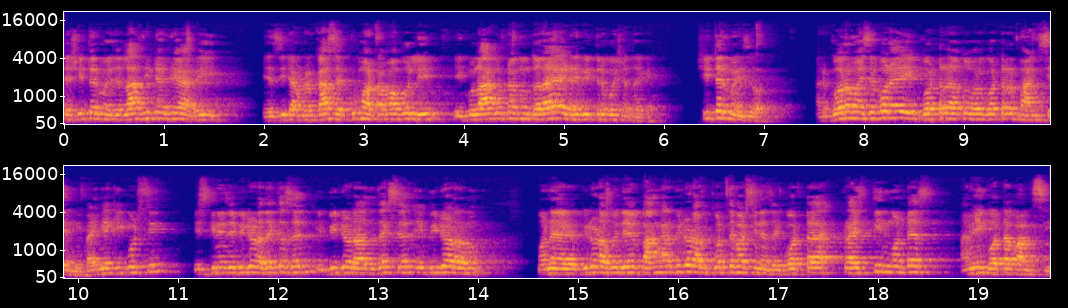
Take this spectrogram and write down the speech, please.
যে শীতের মধ্যে লাঠিটা আর এই এই যেটা আমরা গাছের টুমা টামা বলি, এগুলো আগুন টাগুন এটার ভিতরে বসে থাকে। শীতের মাইজ আর গরম আইসে পরে এই ঘরটার এত বড় ঘরটার ভাঙছি আমি। ভাঙে কি করছি? স্ক্রিনে যে ভিডিওটা দেখতেছেন, এই ভিডিওটা দেখছেন, এই ভিডিওটা মানে ভিডিওটা দিয়ে ভাঙার ভিডিওটা আমি করতে পারছি না যে ঘরটা প্রায় তিন ঘণ্টা আমি ঘরটা ভাঙছি।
